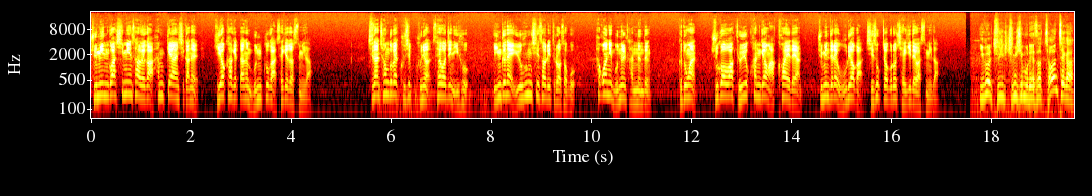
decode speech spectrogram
주민과 시민사회가 함께한 시간을 기억하겠다는 문구가 새겨졌습니다. 지난 1999년 세워진 이후 인근에 유흥시설이 들어서고 학원이 문을 닫는 등 그동안 주거와 교육 환경 악화에 대한 주민들의 우려가 지속적으로 제기돼 왔습니다. 이걸 주- 중심으로 해서 전체가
